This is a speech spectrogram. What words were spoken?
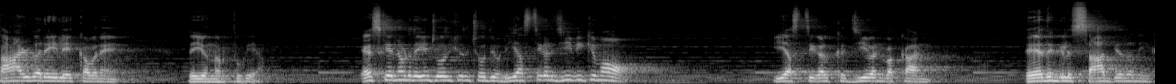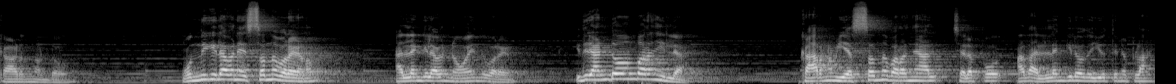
താഴ്വരയിലേക്ക് അവനെ ദൈവം നിർത്തുകയാണ്. എസ് കെ എന്നോട് ദൈവം ചോദിക്കുന്ന ചോദ്യമുണ്ട് ഈ അസ്ഥികൾ ജീവിക്കുമോ? ഈ അസ്ഥികൾക്ക് ജീവൻ വെക്കാൻ ഏതെങ്കിലും സാധ്യത നീ കാണുന്നുണ്ടോ? ഒന്നുകിൽ അവൻ എസ് എന്ന് പറയണം അല്ലെങ്കിൽ അവൻ നോ എന്ന് പറയണം. ഇത് രണ്ടും അവൻ പറഞ്ഞില്ല. കാരണം എസ് എന്ന് പറഞ്ഞാൽ ചിലപ്പോൾ അതല്ലെങ്കിലോ ദൈവത്തിന്റെ പ്ലാൻ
